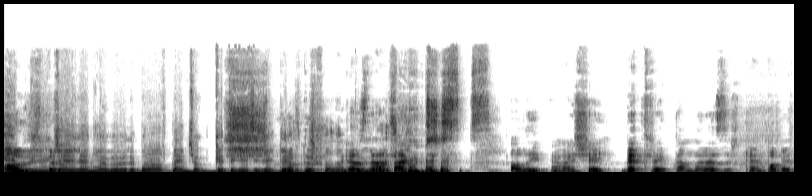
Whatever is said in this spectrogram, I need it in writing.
ediyorsunuz. Büyük işte. eğleniyor böyle. Bu haftan çok kötü geçecek Dur dur. falan. Biraz böyle. daha takipçi alayım. Hemen şey. Bet reklamları hazır. Tempo bet.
